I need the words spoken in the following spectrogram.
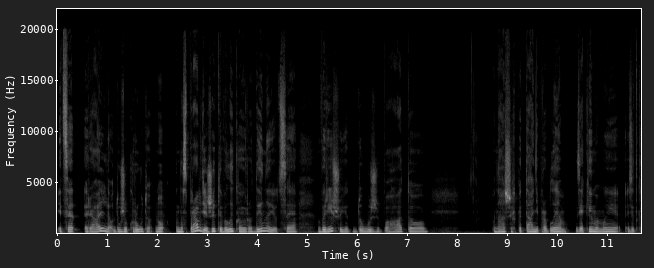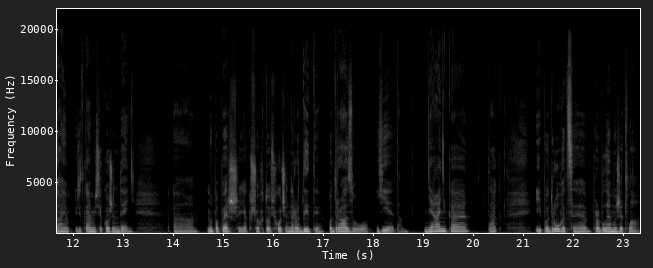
І це реально дуже круто. Ну, насправді жити великою родиною це вирішує дуже багато наших питань і проблем, з якими ми зіткаємо, зіткаємося кожен день. Ну, по-перше, якщо хтось хоче народити, одразу є там нянька, так? І по-друге, це проблеми житла.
